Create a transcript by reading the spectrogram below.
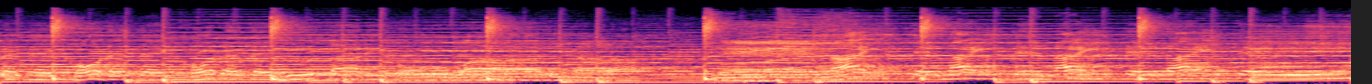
れでこれで泣いて泣いて泣いていい。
